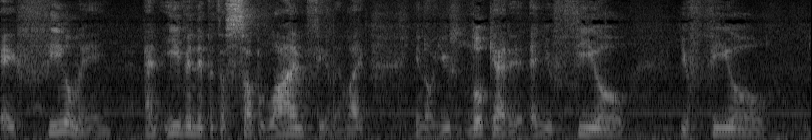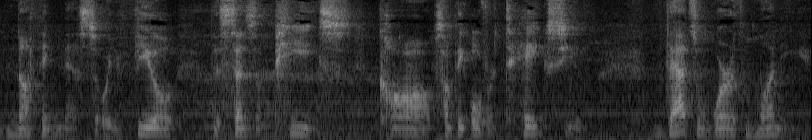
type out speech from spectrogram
a feeling, and even if it's a sublime feeling, like you know, you look at it and you feel you feel nothingness or you feel this sense of peace, calm, something overtakes you, that's worth money.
